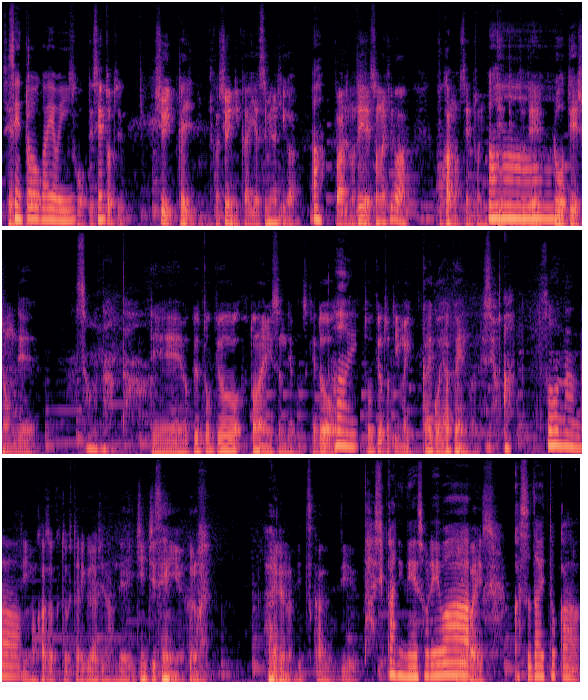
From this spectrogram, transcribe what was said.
銭湯通い。そう。で、銭湯って週1回とか週2回休みの日があ、あるので、その日は他の銭湯に行ってってことでローテーションでそうなんで僕東京都内に住んでますけど、だ。はい。東京都って今1回500円なんですよそうなんだで。今家族と2人暮らしなんで1日1000円風呂入るのに使うっていう。確かにね、それやはばいですよ。ガス代とか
